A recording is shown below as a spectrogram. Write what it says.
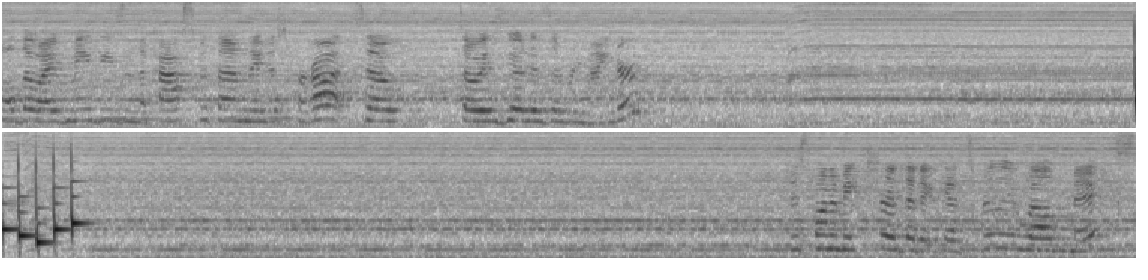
Although I've made these in the past with them, they just forgot. So it's always good as a reminder. Want to make sure that it gets really well mixed.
